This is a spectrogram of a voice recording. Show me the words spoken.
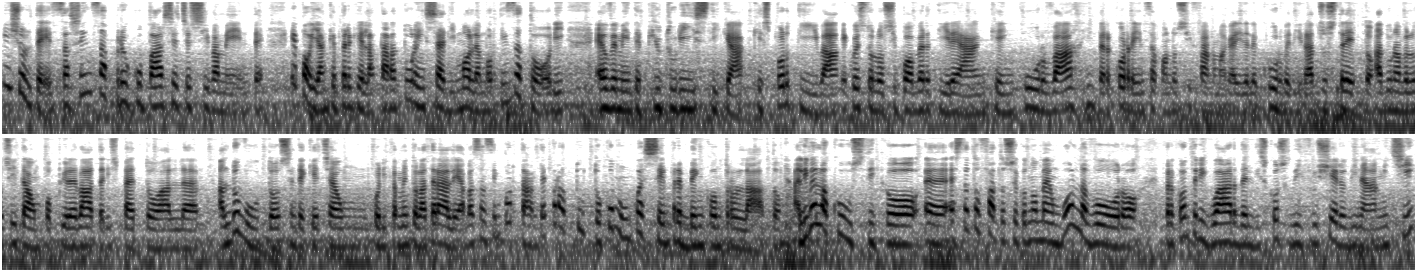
in scioltezza senza preoccuparsi eccessivamente. E poi anche perché la taratura in sé di molle ammortizzatori è ovviamente più turistica che sportiva e questo lo si può avvertire anche in curva, in percorrenza, quando si fanno magari delle curve di raggio stretto ad una velocità un po' più elevata rispetto al, al dovuto, sente che c'è un coricamento laterale abbastanza importante, però tutto comunque è sempre ben controllato. A livello acustico eh, è stato fatto secondo me un buon lavoro per quanto riguarda il discorso dei flusci aerodinamici,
